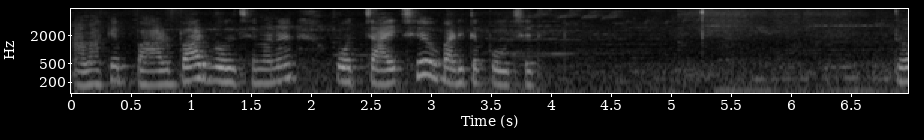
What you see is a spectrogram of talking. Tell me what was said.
আমাকে বারবার বলছে মানে ও চাইছে ও বাড়িতে পৌঁছে দিতে। তো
